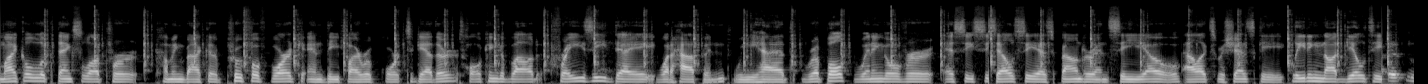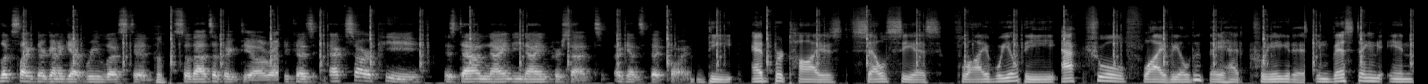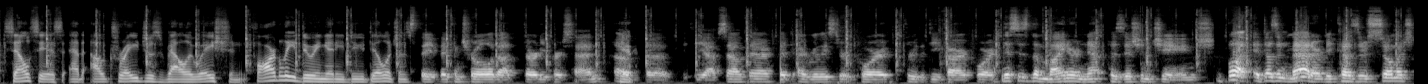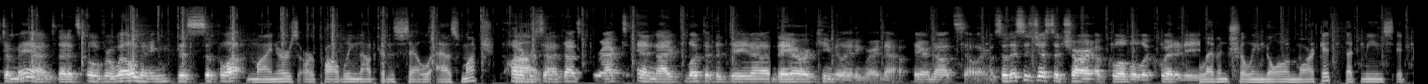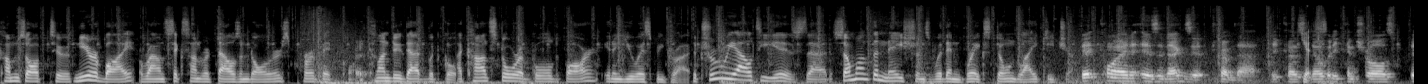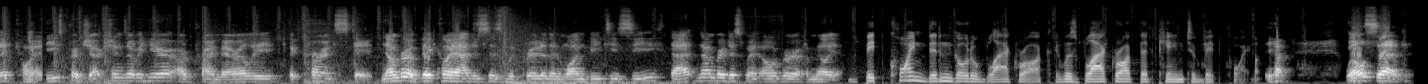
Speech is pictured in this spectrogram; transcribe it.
Michael, look, thanks a lot for coming back. A proof of work and DeFi report together, talking about crazy day. What happened? We had Ripple winning over SEC Celsius founder and CEO Alex Mashinsky pleading not guilty. It looks like they're going to get relisted, so that's a big deal, right? Because XRP is down 99% against Bitcoin. The advertised Celsius flywheel, the actual flywheel that they had created, investing in Celsius at outrageous valuation, hardly doing any due diligence. They, they control about 30% of yeah. the ETFs out there. I released a report through the DeFi report. This is the miner net position change, but it doesn't matter because there's so much demand that it's overwhelming this supply. Miners are probably not going to sell as much. 100%. Uh, that's correct. And I've looked at the data. They are accumulating right now. They are not selling. So this is just a chart of global liquidity. $11 trillion market. That means it comes off to nearby around $600,000 per Bitcoin. I can't do that with gold. I can't store a gold bar in a USB drive. The true reality is that some of the nations within BRICS don't like each other. Bitcoin is an exit from that because yes. nobody controls Bitcoin. Yes. These projections over here are primarily the current state. Number of Bitcoin addresses with greater than one BTC, that number just went over a million. Bitcoin didn't go to BlackRock. It was BlackRock that came to Bitcoin. Yeah. Well said.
